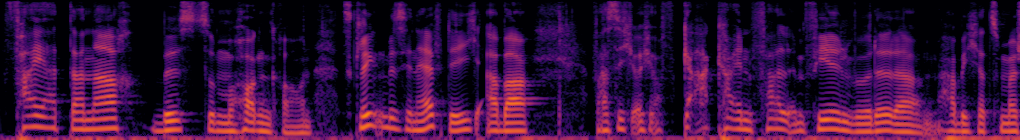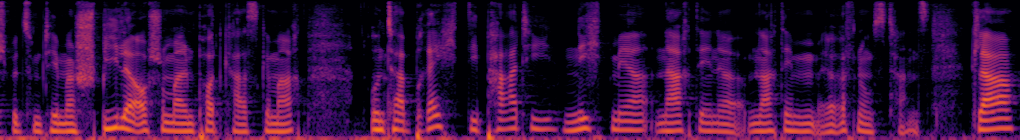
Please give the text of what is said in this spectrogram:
Feiert danach bis zum Morgengrauen. Es klingt ein bisschen heftig, aber was ich euch auf gar keinen Fall empfehlen würde, da habe ich ja zum Beispiel zum Thema Spiele auch schon mal einen Podcast gemacht unterbrecht die Party nicht mehr nach, den, nach dem Eröffnungstanz. Klar,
